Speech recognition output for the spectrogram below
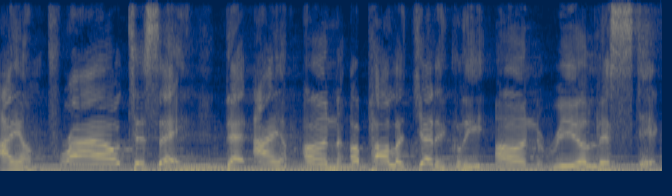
I am proud to say that I am unapologetically unrealistic.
